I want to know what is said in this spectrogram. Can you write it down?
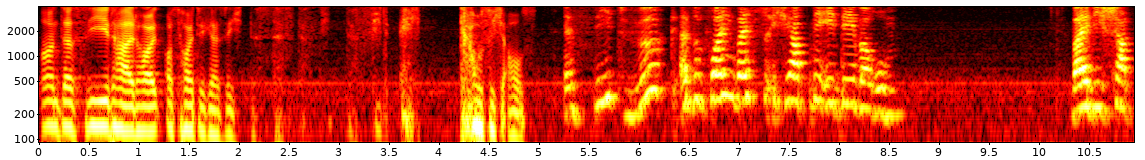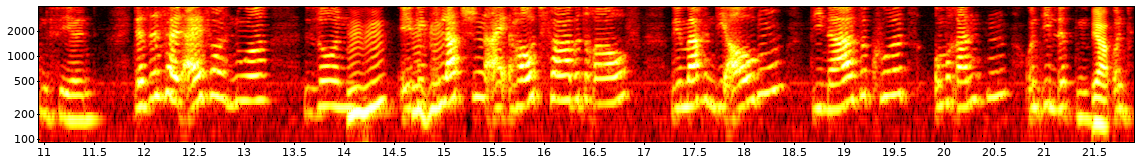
und das sieht halt heut, aus heutiger Sicht, das, das, das, sieht, das sieht echt grausig aus. Es sieht wirklich, also vor allem weißt du, ich habe eine Idee, warum. Weil die Schatten fehlen. Das ist halt einfach nur so ein, mhm, wir mhm. klatschen Hautfarbe drauf, wir machen die Augen, die Nase kurz umranden und die Lippen. Ja. Und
